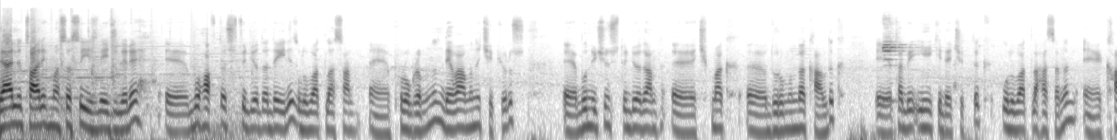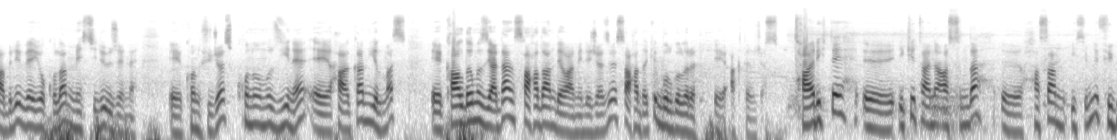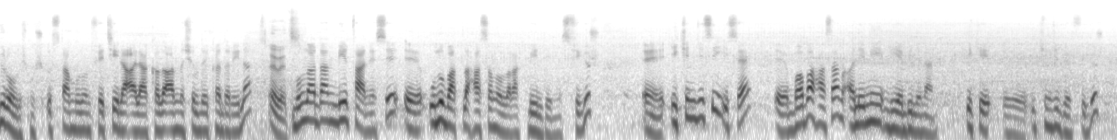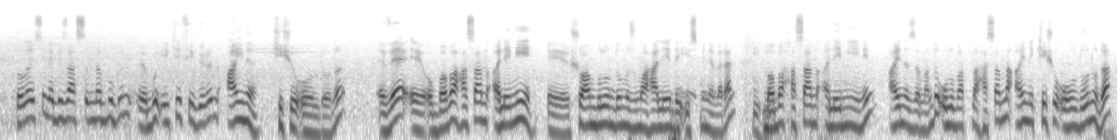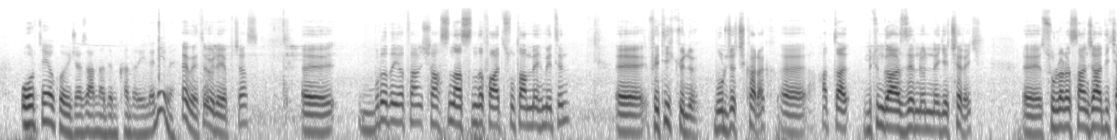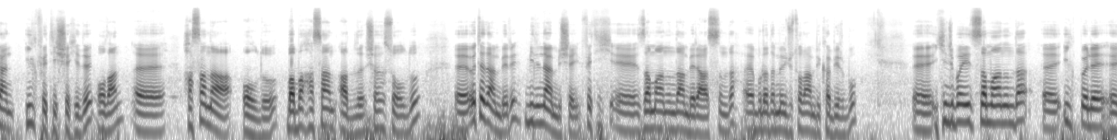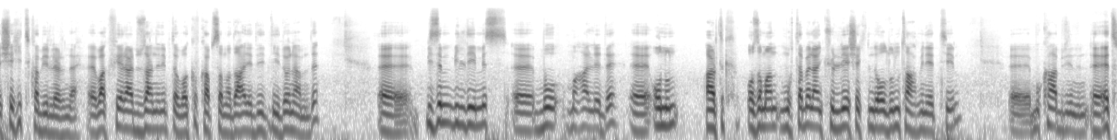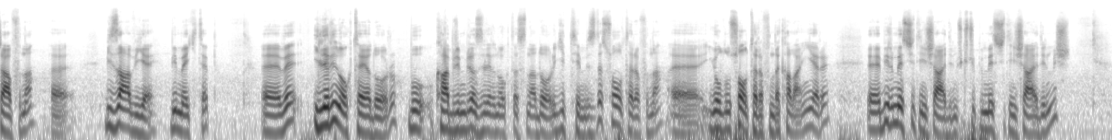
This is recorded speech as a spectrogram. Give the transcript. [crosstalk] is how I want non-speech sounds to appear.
Değerli Tarih Masası izleyicileri, e, bu hafta stüdyoda değiliz. Ulubatlı Hasan e, programının devamını çekiyoruz. E, bunun için stüdyodan çıkmak durumunda kaldık. E, tabii iyi ki de çıktık. Ulubatlı Hasan'ın e, kabri ve yok olan mescidi üzerine e, konuşacağız. Konuğumuz yine e, Hakan Yılmaz. E, kaldığımız yerden sahadan devam edeceğiz ve sahadaki bulguları e, aktaracağız. Tarihte e, iki tane aslında e, Hasan isimli figür oluşmuş İstanbul'un fethiyle alakalı anlaşıldığı kadarıyla. Evet. Bunlardan bir tanesi e, Ulubatlı Hasan olarak bildiğimiz figür. E, ikincisi ise e, Baba Hasan Alemi diye bilinen iki e, ikinci bir figür. Dolayısıyla biz aslında bugün e, bu iki figürün aynı kişi olduğunu ve e, o Baba Hasan Alemi e, şu an bulunduğumuz mahalleye de ismini veren Hı hı. Baba Hasan Alemi'nin aynı zamanda Ulubatlı Hasan'la aynı kişi olduğunu da ortaya koyacağız anladığım kadarıyla değil mi? Evet öyle yapacağız. Ee, burada yatan şahsın aslında Fatih Sultan Mehmet'in e, fetih günü Burca çıkarak e, hatta bütün gazilerin önüne geçerek e, surlara sancağı diken ilk fetih şehidi olan e, Hasan Ağa olduğu, Baba Hasan adlı şahıs olduğu e, öteden beri bilinen bir şey. Fetih e, zamanından beri aslında e, burada mevcut olan bir kabir bu. E, İkinci Bayezid zamanında e, ilk böyle e, şehit kabirlerine e, vakfiyeler düzenlenip de vakıf kapsamına dahil edildiği dönemde e, bizim bildiğimiz e, bu mahallede e, onun artık o zaman muhtemelen külliye şeklinde olduğunu tahmin ettiğim e, bu kabrinin e, etrafına e, bir zaviye, bir mektep e, ve ileri noktaya doğru bu kabrin biraz ileri noktasına doğru gittiğimizde sol tarafına e, yolun sol tarafında kalan yere e, bir mescit inşa edilmiş, küçük bir mescit inşa edilmiş.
